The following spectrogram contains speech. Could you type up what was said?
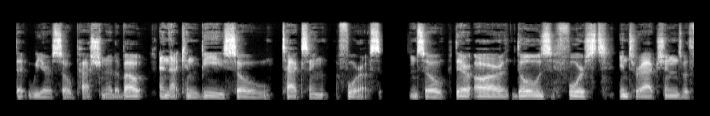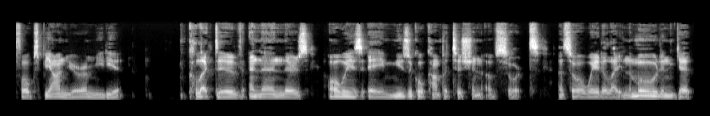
that we are so passionate about and that can be so taxing for us. And so there are those forced interactions with folks beyond your immediate collective. And then there's always a musical competition of sorts. And so a way to lighten the mood and get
